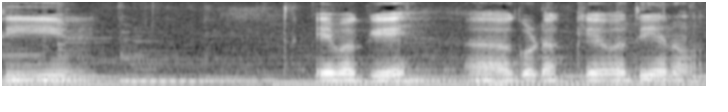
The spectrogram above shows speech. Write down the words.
තීම් ඒ වගේ ගොඩක් ඒව තියෙනවා.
